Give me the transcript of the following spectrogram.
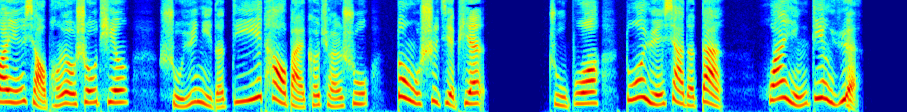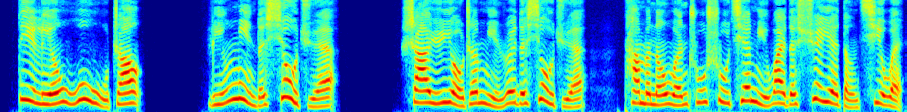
欢迎小朋友收听属于你的第一套百科全书《动物世界》篇。主播多云下的蛋，欢迎订阅。第零五五章：灵敏的嗅觉。鲨鱼有着敏锐的嗅觉，它们能闻出数千米外的血液等气味，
